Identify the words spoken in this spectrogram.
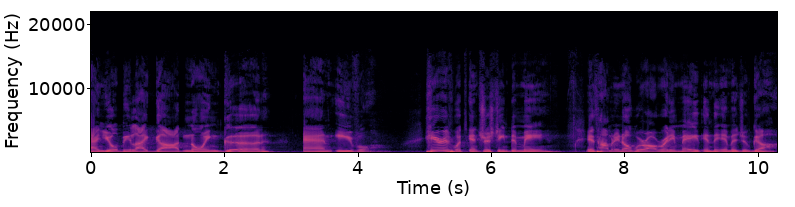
and you'll be like God, knowing good and evil. Here's what's interesting to me is how many know we're already made in the image of God.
